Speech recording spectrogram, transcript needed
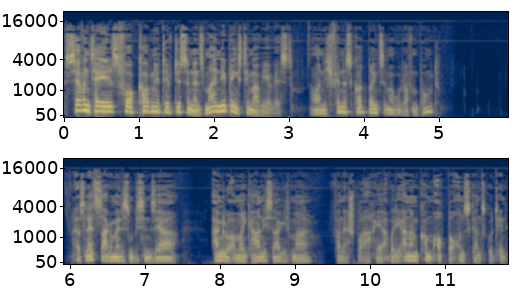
Seven Tales for Cognitive Dissonance, mein Lieblingsthema, wie ihr wisst. Und ich finde, Scott bringt es immer gut auf den Punkt. Das letzte Argument ist ein bisschen sehr angloamerikanisch, sage ich mal, von der Sprache her, aber die anderen kommen auch bei uns ganz gut hin.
